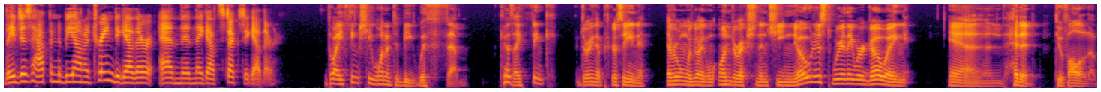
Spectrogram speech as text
They just happened to be on a train together and then they got stuck together. Though I think she wanted to be with them. Because I think during that particular scene, everyone was going one direction and she noticed where they were going and headed to follow them.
